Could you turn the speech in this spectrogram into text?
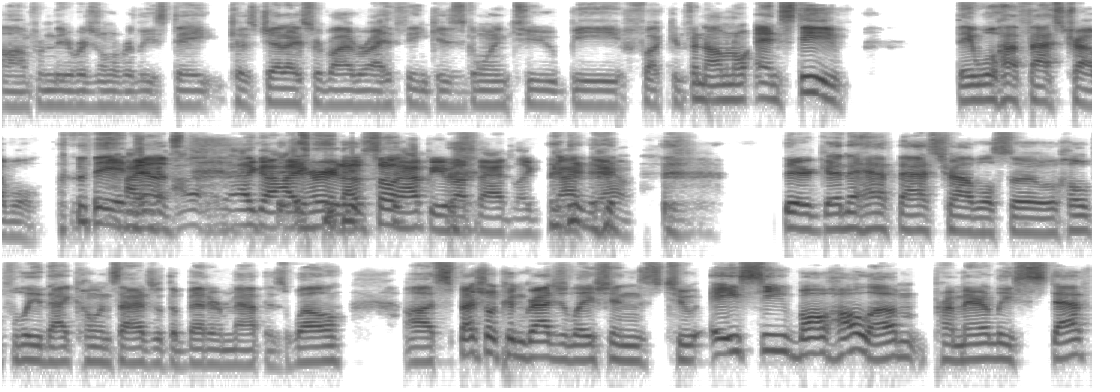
um, from the original release date because Jedi Survivor, I think, is going to be fucking phenomenal. And Steve, they will have fast travel. they I, announced I, I got, I heard. I'm so happy about that. Like, goddamn. They're gonna have fast travel, so hopefully that coincides with a better map as well. Uh, special congratulations to AC Valhalla, primarily Steph.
